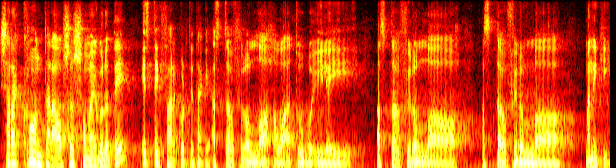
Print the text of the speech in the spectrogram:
সারাক্ষণ তারা অবসর সময়গুলোতে ইস্তেগফার করতে থাকে। আস্তাগফিরুল্লাহ ওয়া আতুবু ইলাই আস্তাগফিরুল্লাহ আস্তাগফিরুল্লাহ। মানে কি?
